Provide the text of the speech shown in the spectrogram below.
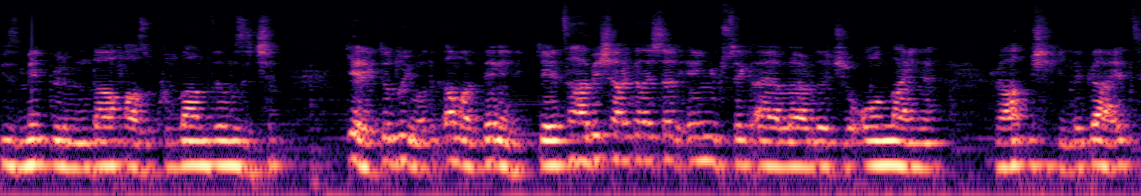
biz Mac bölümünü daha fazla kullandığımız için gerek de duymadık ama denedik. GTA 5 arkadaşlar en yüksek ayarlarda açıyor. Online'ı rahat bir şekilde gayet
